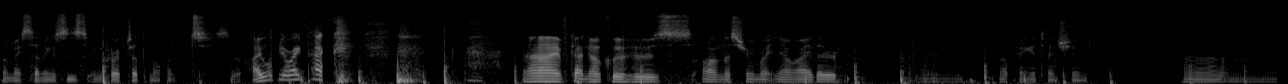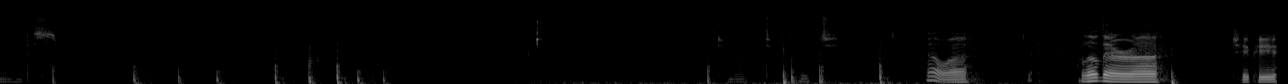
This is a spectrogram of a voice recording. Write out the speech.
One of my settings is incorrect at the moment, so I will be right back. I've got no clue who's on the stream right now either. I'm not paying attention. Uh, do not duplicate. Oh, uh, hello there, uh, JP.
